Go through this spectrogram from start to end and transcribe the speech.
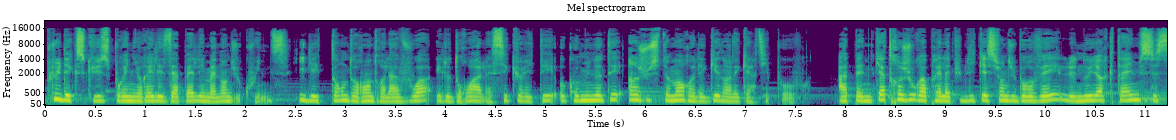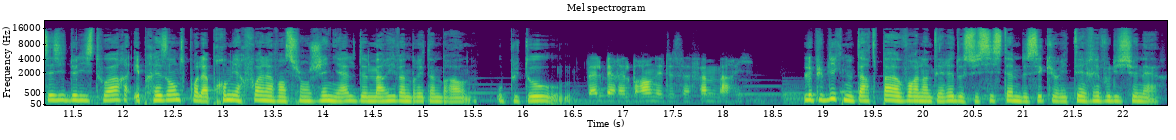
Plus d'excuses pour ignorer les appels émanant du Queens. Il est temps de rendre la voix et le droit à la sécurité aux communautés injustement reléguées dans les quartiers pauvres. À peine quatre jours après la publication du brevet, le New York Times se saisit de l'histoire et présente pour la première fois l'invention géniale de Mary Van Britton Brown, ou plutôt d'Albert L. Brown et de sa femme Marie. Le public ne tarde pas à voir l'intérêt de ce système de sécurité révolutionnaire.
